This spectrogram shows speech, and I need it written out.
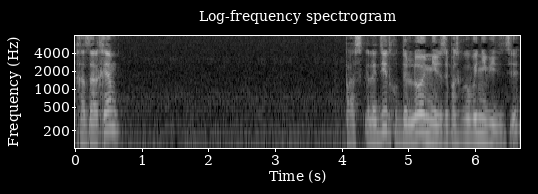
хазархем ледитху делой михзи, поскольку вы не видите,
